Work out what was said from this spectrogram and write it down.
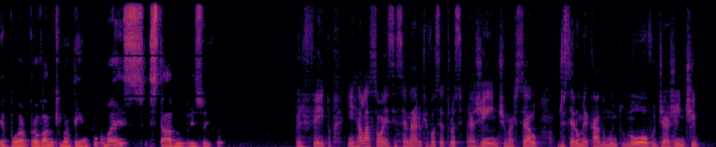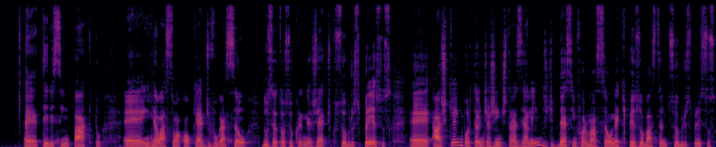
é provável que mantenha um pouco mais estável o preço aí. Perfeito. Em relação a esse cenário que você trouxe para gente, Marcelo, de ser um mercado muito novo, de a gente é, ter esse impacto é, em relação a qualquer divulgação do setor sucroenergético sobre os preços, é, acho que é importante a gente trazer, além de, dessa informação né, que pesou bastante sobre os preços,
